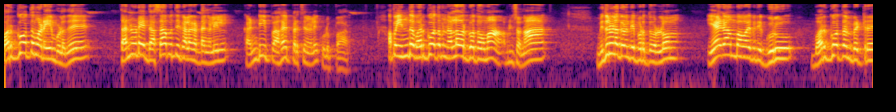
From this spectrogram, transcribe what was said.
வர்க்கோத்தம் அடையும் பொழுது தன்னுடைய தசாபதி காலகட்டங்களில் கண்டிப்பாக பிரச்சனைகளை கொடுப்பார். அப்போ இந்த வர்க்கோத்தமம் நல்ல வர்க்கோத்தமமா? அப்படின்னு சொன்னால் மிதுன லக்னத்தை பொறுத்தவரையிலும் ஏழாம் பாவாதிபதி குரு வர்க்கோத்தம் பெற்று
